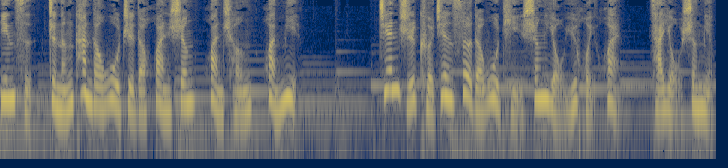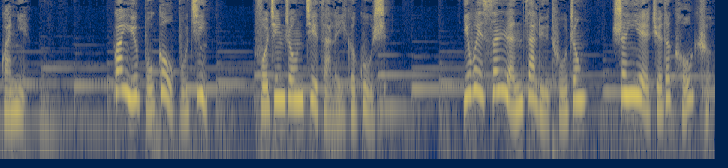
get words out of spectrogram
因此只能看到物质的幻生、幻成、幻灭。兼指可见色的物体生有与毁坏，才有生灭观念。关于不垢不净，佛经中记载了一个故事：一位僧人在旅途中深夜觉得口渴，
